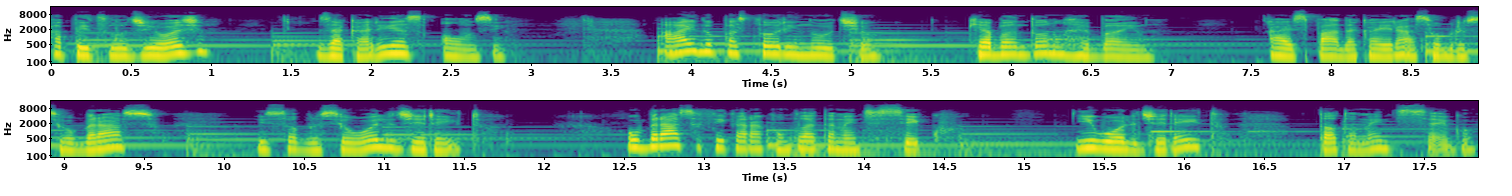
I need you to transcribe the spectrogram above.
Capítulo de hoje, Zacarias 11. Ai do pastor inútil que abandona o rebanho a espada cairá sobre o seu braço e sobre o seu olho direito. O braço ficará completamente seco e o olho direito totalmente cego.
